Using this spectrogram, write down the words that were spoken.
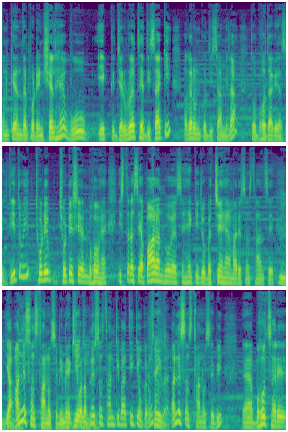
उनके अंदर पोटेंशियल है वो एक ज़रूरत है दिशा की अगर उनको दिशा मिला तो बहुत आगे जा सकती है। तो ये थोड़े छोटे से अनुभव हैं। इस तरह से अपार अनुभव ऐसे हैं कि जो बच्चे हैं हमारे संस्थान से हम्म, या हम्म। अन्य संस्थानों से भी मैं केवल अपने संस्थान की बात ही क्यों करूँ? अन्य संस्थानों से भी बहुत सारे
